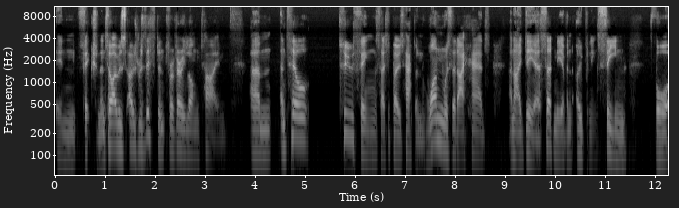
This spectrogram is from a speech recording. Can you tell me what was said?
in fiction, and so I was I was resistant for a very long time um, until two things, I suppose, happened. One was that I had an idea, certainly of an opening scene for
